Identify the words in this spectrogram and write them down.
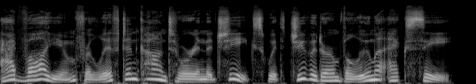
Add volume for lift and contour in the cheeks with Juvederm Voluma XC.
